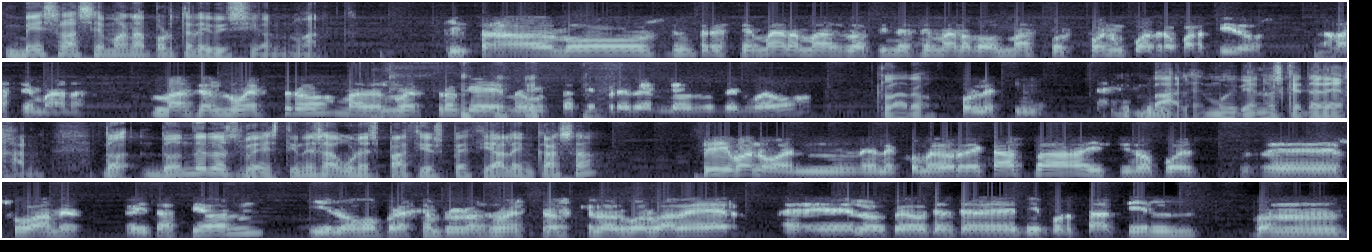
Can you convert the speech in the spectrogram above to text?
ves a la semana por televisión, Marc? Quizá dos entre semana, más los fines de semana dos más, pues ponen cuatro partidos a la semana. Más el nuestro, más el nuestro, que me gusta siempre verlos de nuevo. Claro. Por cinco. Vale, muy bien, los que te dejan. ¿Dónde los ves? ¿Tienes algún espacio especial en casa? Sí, bueno, en, el comedor de casa y si no, pues eh, subo a mi habitación y luego, por ejemplo, los nuestros que los vuelvo a ver, eh, los veo desde mi portátil con,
